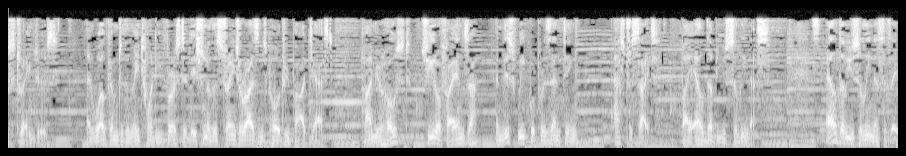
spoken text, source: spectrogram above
strangers, and welcome to the May 21st edition of the Strange Horizons Poetry Podcast. I'm your host, Ciro Faienza, and this week we're presenting Astrocyte by L.W. Salinas. L.W. Salinas is a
